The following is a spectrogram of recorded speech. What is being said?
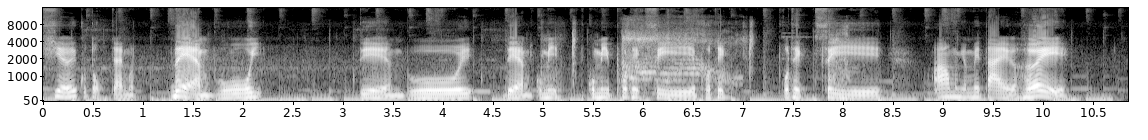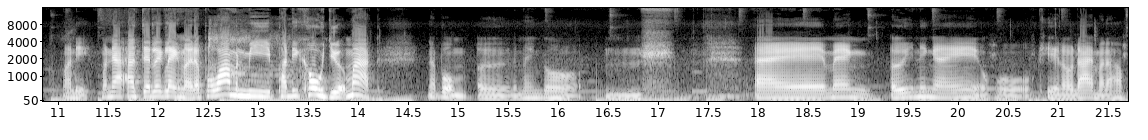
เชี่ยเอ้กูตกใจหมดแดมบุยแดมบุยแดมกูมีกูมีโปรเทคซีโปรเทคโปรเทคซีอ้าวมึงยังไม่ตายเหรอเฮ้ยมาดิมันเนี่ยอาจจะเล็กๆหน่อยนะเพราะว่ามันมีพาร์ติเคิลเยอะมาก นะผม เออ แล้วแม่งก็ อืม ไอแม่ง เอ้ย นี่ไง โอ้โห โอเค เราได้มาแล้วครับ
